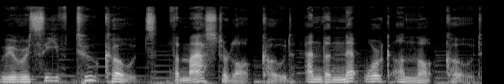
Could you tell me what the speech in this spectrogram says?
we received two codes, the master lock code and the network unlock code.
